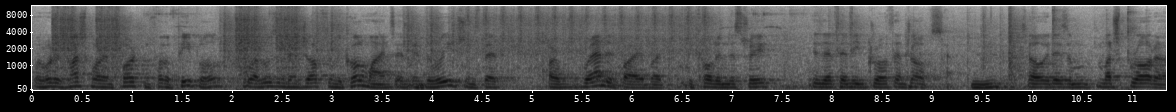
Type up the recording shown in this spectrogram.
But what is much more important for the people who are losing their jobs in the coal mines and in the regions that are branded by, by the coal industry is that they need growth and jobs. So it is a much broader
